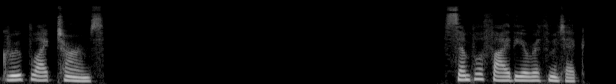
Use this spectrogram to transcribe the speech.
Group like terms. Simplify the arithmetic.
